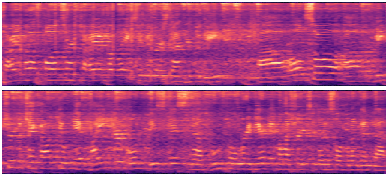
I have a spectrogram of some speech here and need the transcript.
tsaka yung mga sponsors, tsaka yung mga exhibitors natin today. Uh, also, um, make sure to check out yung eh, Mind Your Own Business na booth over here. May mga shirts sila na sobrang ganda.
